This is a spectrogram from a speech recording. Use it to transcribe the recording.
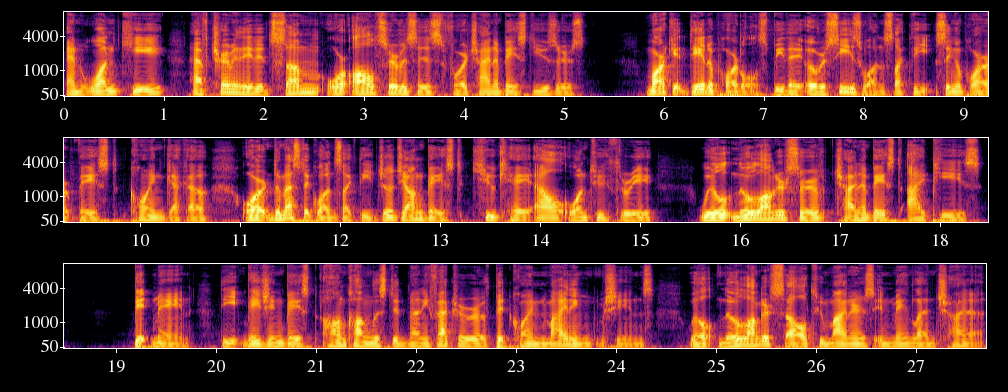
and OneKey have terminated some or all services for China based users. market data portals, be they overseas ones like the Singapore based CoinGecko or domestic ones like the Zhejiang based QKL123, will no longer serve China based IPs. Bitmain, the Beijing based Hong Kong listed manufacturer of Bitcoin mining machines, will no longer sell to miners in mainland China,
